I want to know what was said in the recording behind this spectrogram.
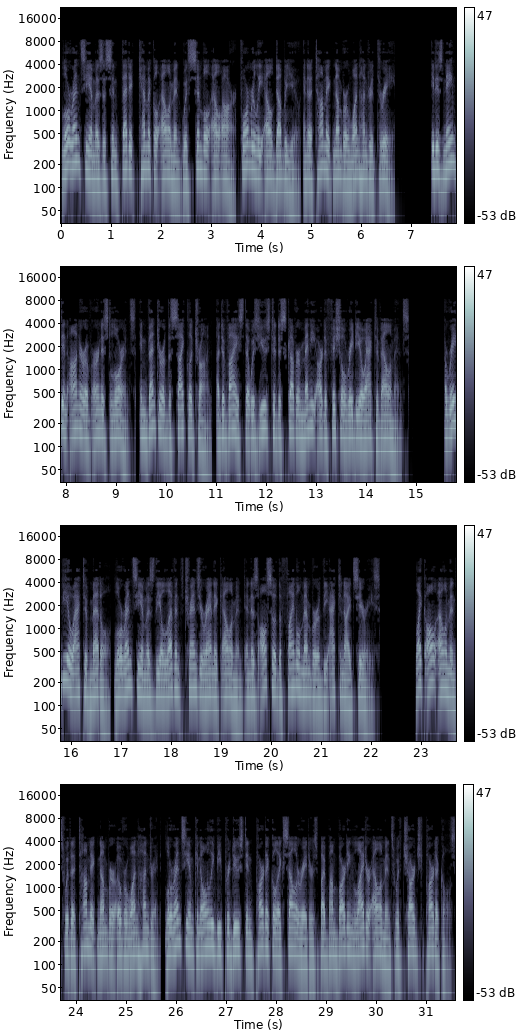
Lawrencium is a synthetic chemical element with symbol Lr formerly Lw and atomic number 103. It is named in honor of Ernest Lawrence, inventor of the cyclotron, a device that was used to discover many artificial radioactive elements. A radioactive metal, lawrencium is the 11th transuranic element and is also the final member of the actinide series. Like all elements with atomic number over 100, lawrencium can only be produced in particle accelerators by bombarding lighter elements with charged particles.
